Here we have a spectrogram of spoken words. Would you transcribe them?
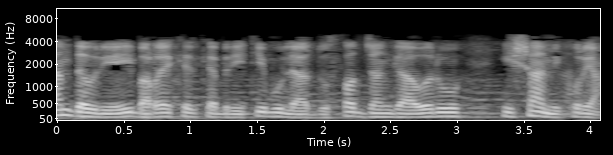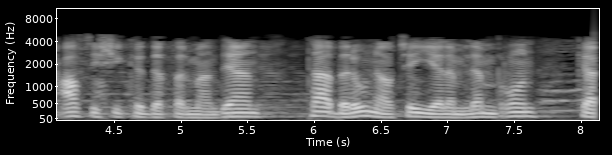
ئەم دەوریەی بەڕێ کرد کە بریتی بوو لە دوو سەد جەنگاوەر و هیشامی کوڕی عاسیشی کردە فەرماندەیان تا بەرەو ناوچەی یەلەملەم بڕۆن کە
